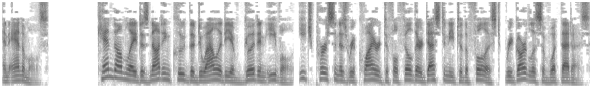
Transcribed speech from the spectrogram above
and animals. Candomblé does not include the duality of good and evil, each person is required to fulfill their destiny to the fullest, regardless of what that is.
